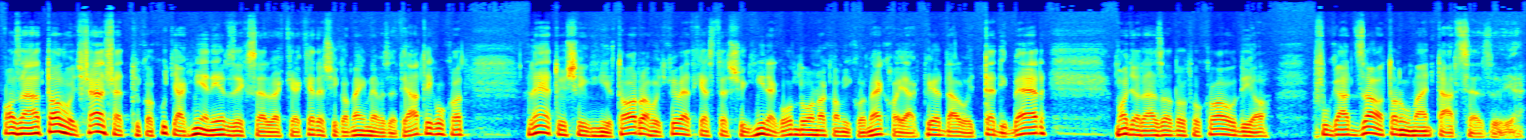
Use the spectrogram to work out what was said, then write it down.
Azáltal, hogy felfedtük a kutyák milyen érzékszervekkel keresik a megnevezett játékokat, lehetőségünk nyílt arra, hogy következtessünk, mire gondolnak, amikor meghallják például, hogy Teddy Bear, magyarázatot Claudia Fugazza, a tanulmány tárgyszerzője.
